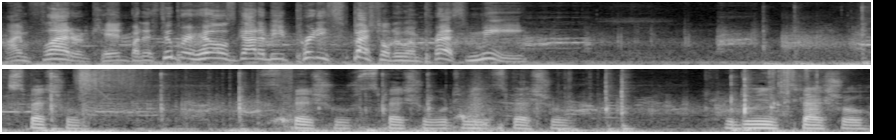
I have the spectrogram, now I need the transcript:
I'm flattered, kid, but a superhero's gotta be pretty special to impress me. Special. Special, special. What do you mean special? What do you mean special?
